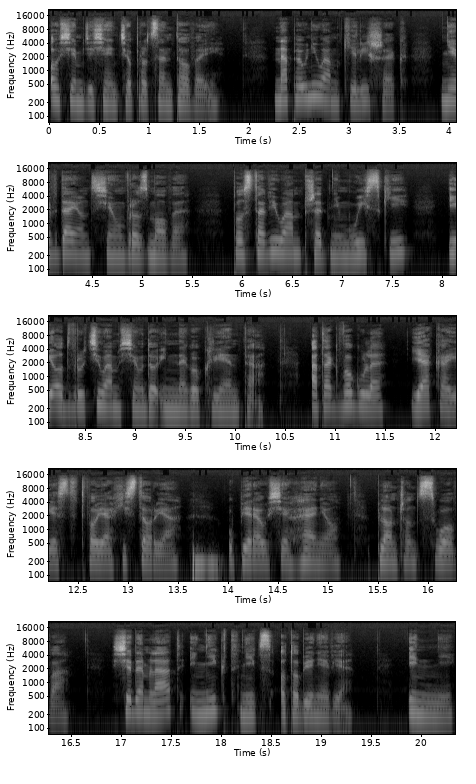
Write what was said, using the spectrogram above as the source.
osiemdziesięcioprocentowej. Napełniłam kieliszek, nie wdając się w rozmowę. Postawiłam przed nim whisky i odwróciłam się do innego klienta. A tak w ogóle, jaka jest twoja historia? Upierał się Henio, plącząc słowa. Siedem lat i nikt nic o tobie nie wie. Inni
